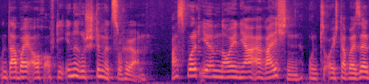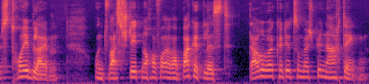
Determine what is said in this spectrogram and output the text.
und dabei auch auf die innere Stimme zu hören. Was wollt ihr im neuen Jahr erreichen und euch dabei selbst treu bleiben? Und was steht noch auf eurer Bucketlist? Darüber könnt ihr zum Beispiel nachdenken.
